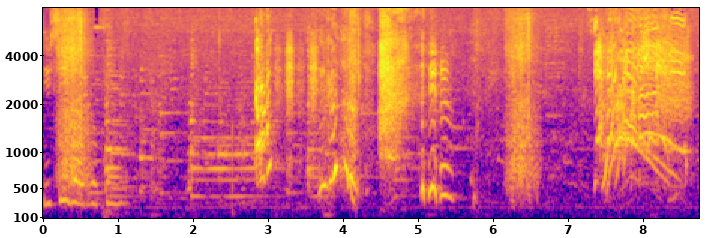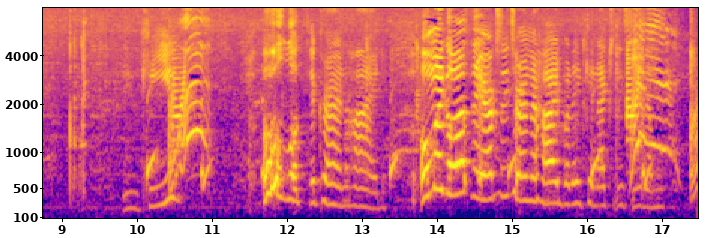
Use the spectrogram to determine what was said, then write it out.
You see the thing? Okay. Oh, look, they're hide. Oh my gosh, they're actually trying to hide, but I can actually see them.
